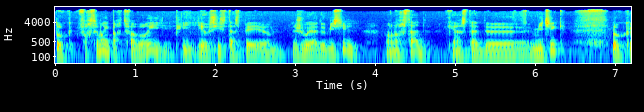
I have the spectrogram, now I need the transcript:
Donc forcément ils partent favoris. Et puis il y a aussi cet aspect jouer à domicile dans leur stade, qui est un stade mythique. Donc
